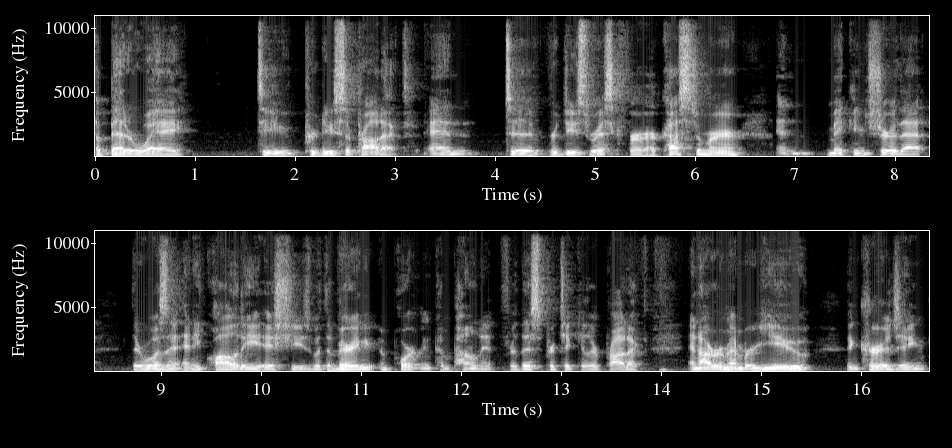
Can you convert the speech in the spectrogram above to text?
a better way to produce a product and to reduce risk for our customer and making sure that there wasn't any quality issues with a very important component for this particular product. And I remember you encouraging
